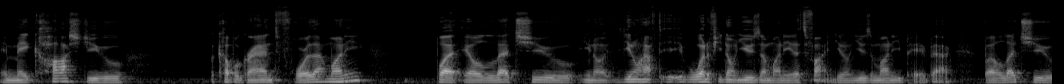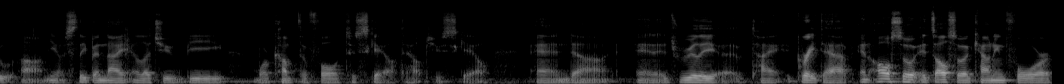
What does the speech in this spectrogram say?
it may cost you a couple grand for that money but it'll let you you know you don't have to what if you don't use the money? That's fine. You don't use the money you pay it back. But it'll let you um, you know sleep at night. And let you be more comfortable to scale to help you scale. And uh, and it's really great to have. And also it's also accounting for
